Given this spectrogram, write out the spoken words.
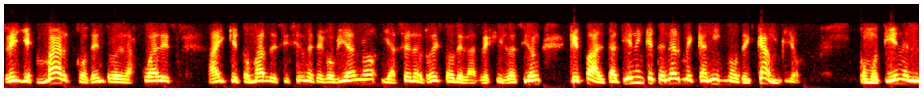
leyes marco dentro de las cuales hay que tomar decisiones de gobierno y hacer el resto de la legislación que falta. Tienen que tener mecanismos de cambio, como tiene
